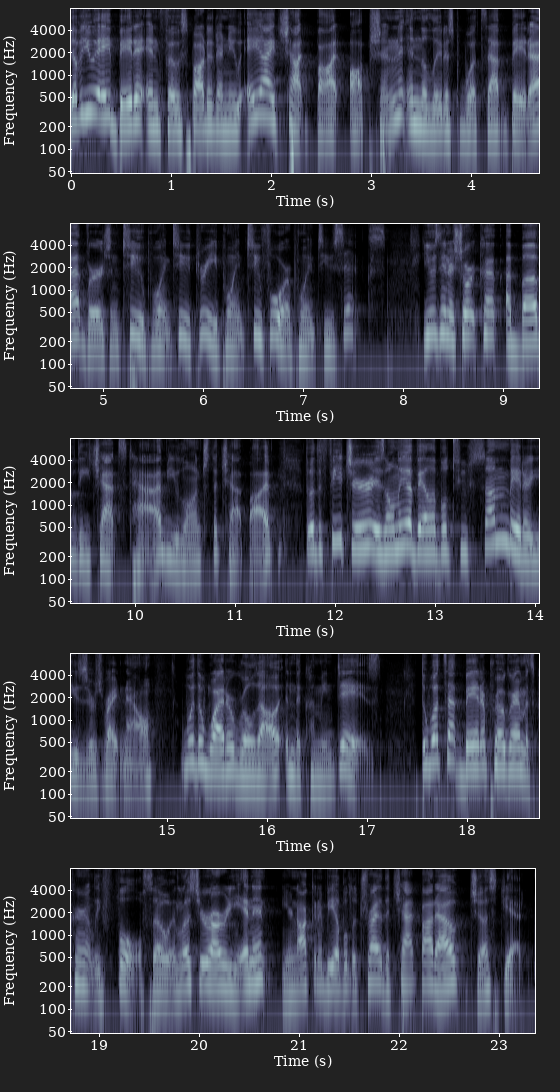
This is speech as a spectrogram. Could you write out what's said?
WA Beta Info spotted a new AI chatbot option in the latest WhatsApp beta version 2.23.24.26. Using a shortcut above the Chats tab, you launch the chatbot, though the feature is only available to some beta users right now, with a wider rollout in the coming days. The WhatsApp beta program is currently full, so unless you're already in it, you're not going to be able to try the chatbot out just yet.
